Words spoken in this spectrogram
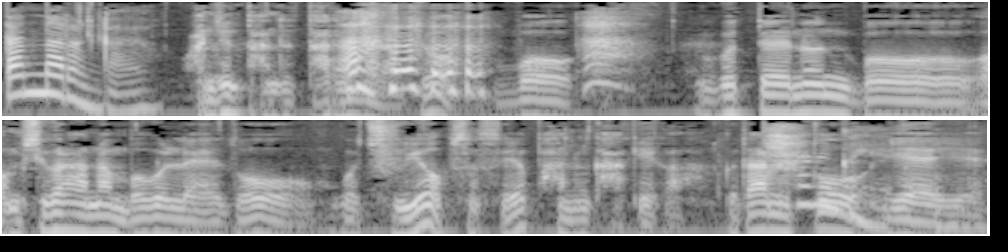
딴 나라인가요? 완전 다른, 다른 나라죠. 뭐, 그때는 뭐 음식을 하나 먹을래 해도 뭐 주위에 없었어요. 파는 가게가. 그 다음에 또, 예, 예.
